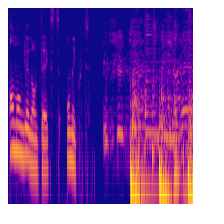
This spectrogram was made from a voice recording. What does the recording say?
en anglais dans le texte. On écoute. If you give me your hand.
